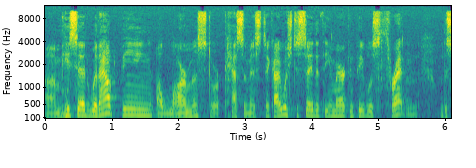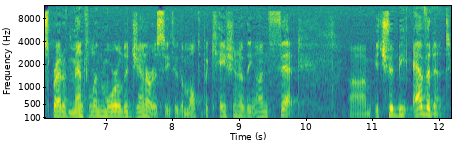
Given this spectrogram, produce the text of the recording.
um, he said, without being alarmist or pessimistic, I wish to say that the American people is threatened with the spread of mental and moral degeneracy through the multiplication of the unfit. Um, it should be evident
